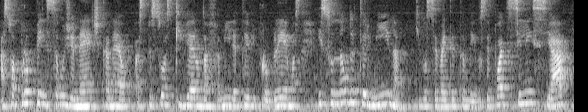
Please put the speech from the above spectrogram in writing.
a sua propensão genética, né? As pessoas que vieram da família teve problemas, isso não determina que você vai ter também. Você pode silenciar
